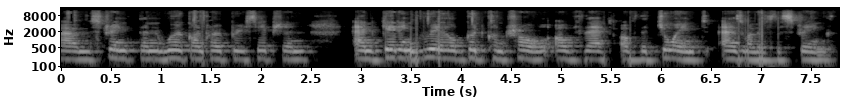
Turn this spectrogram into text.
um, strengthen, work on proprioception, and getting real good control of that, of the joint as well as the strength.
